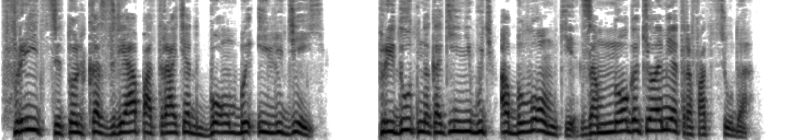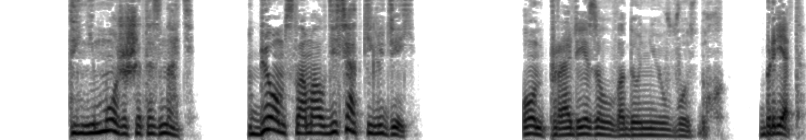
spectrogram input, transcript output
«Фрицы только зря потратят бомбы и людей придут на какие-нибудь обломки за много километров отсюда. Ты не можешь это знать. Бем сломал десятки людей. Он прорезал ладонью воздух. Бред.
